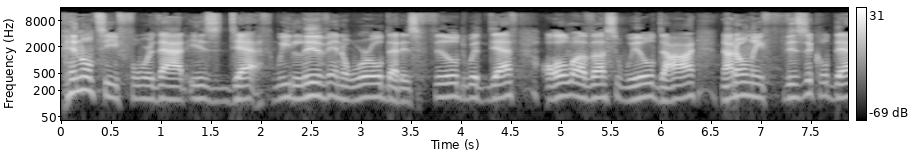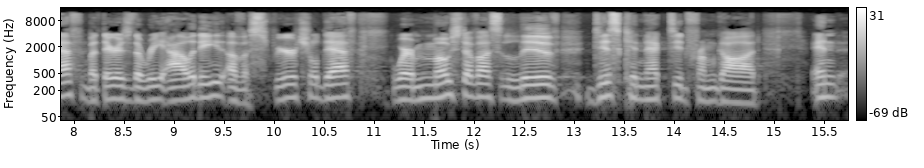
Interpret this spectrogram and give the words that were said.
penalty for that is death. We live in a world that is filled with death. All of us will die, not only physical death, but there is the reality of a spiritual death where most of us live disconnected from God. And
